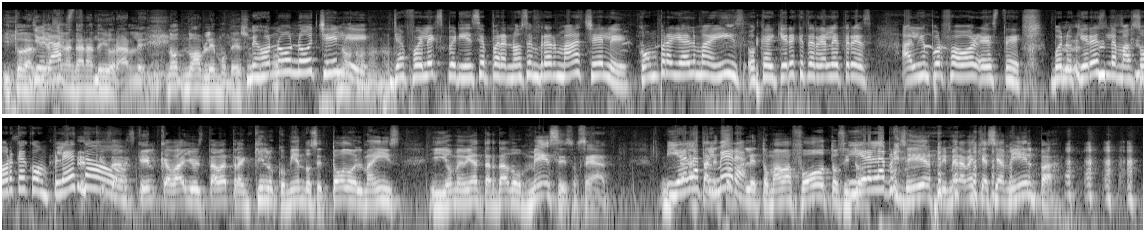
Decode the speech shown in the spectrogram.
Y todavía me dan ganas de llorarle. No, no hablemos de eso. Mejor no, no, Chele. ya fue la experiencia para no sembrar más, Chele. Compra ya el maíz. Ok, ¿quieres que te regale tres? Alguien, por favor, este. Bueno, ¿quieres la mazorca completa o.? Sabes que el caballo estaba tranquilo comiéndose todo el maíz y yo me había tardado meses, o sea. Y era la primera. Le, tomaba fotos y, todo. Era la sí, era la primera vez que hacía milpa.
